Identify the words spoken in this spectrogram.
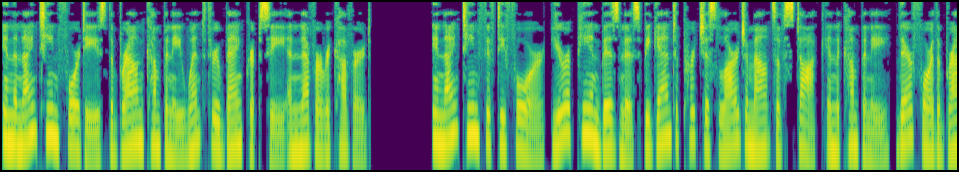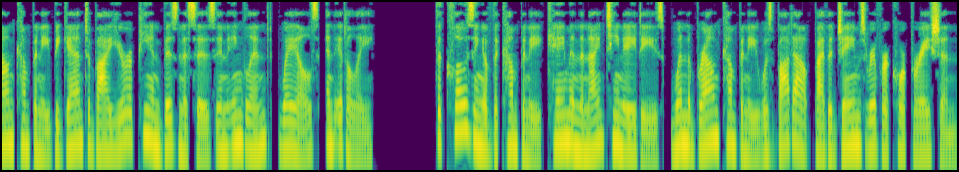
In the 1940s the Brown Company went through bankruptcy and never recovered. In 1954, European business began to purchase large amounts of stock in the company, therefore the Brown Company began to buy European businesses in England, Wales, and Italy. The closing of the company came in the 1980s, when the Brown Company was bought out by the James River Corporation.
